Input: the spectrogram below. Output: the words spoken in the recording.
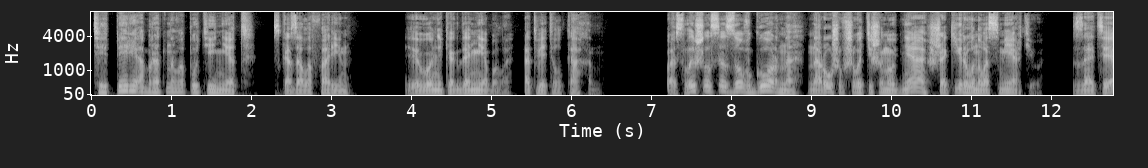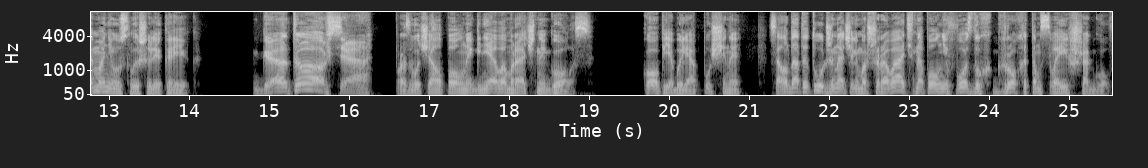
«Теперь обратного пути нет», — сказала Фарин. «Его никогда не было», — ответил Кахан. Послышался зов горна, нарушившего тишину дня, шокированного смертью. Затем они услышали крик. «Готовься!» — прозвучал полный гнева мрачный голос. Копья были опущены, солдаты тут же начали маршировать, наполнив воздух грохотом своих шагов.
